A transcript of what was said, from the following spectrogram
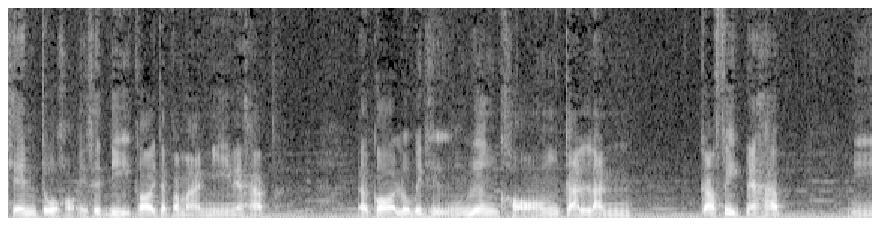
เช่นตัวของ SSD ก็จะประมาณนี้นะครับ แล้วก็รวมไปถึงเรื่องของการรันกราฟิกนะครับนี่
